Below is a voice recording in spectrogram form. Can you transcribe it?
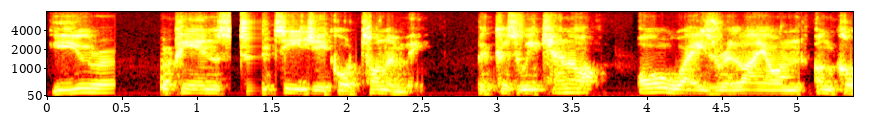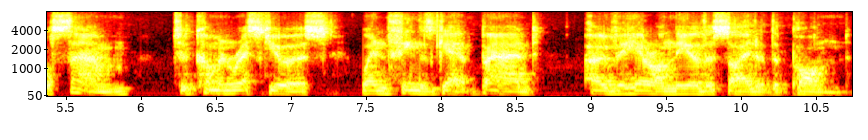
European strategic autonomy because we cannot always rely on Uncle Sam to come and rescue us when things get bad over here on the other side of the pond.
